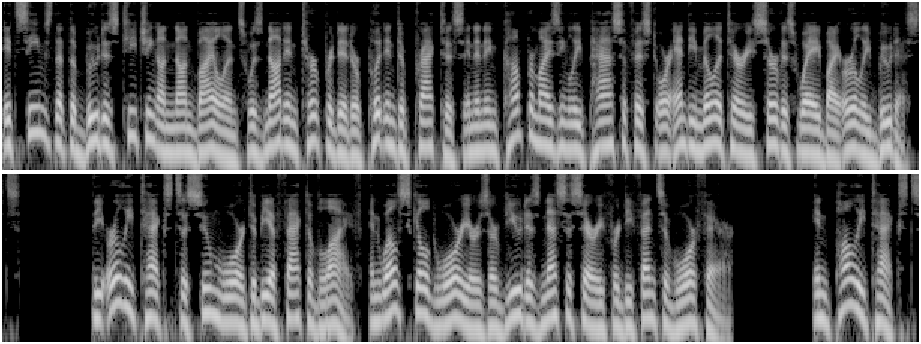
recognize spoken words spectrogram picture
It seems that the Buddha's teaching on nonviolence was not interpreted or put into practice in an uncompromisingly pacifist or anti-military service way by early Buddhists. The early texts assume war to be a fact of life, and well-skilled warriors are viewed as necessary for defensive warfare. In Pali texts,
